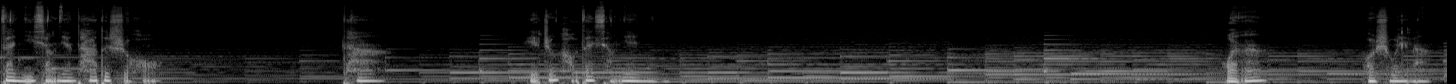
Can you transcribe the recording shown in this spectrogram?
在你想念他的时候，他也正好在想念你。晚安，我是微蓝。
